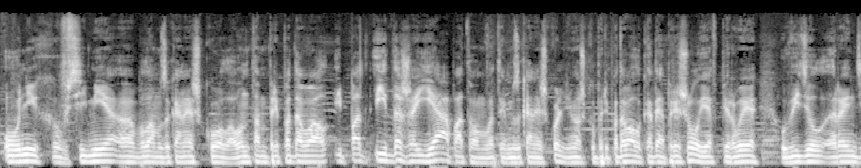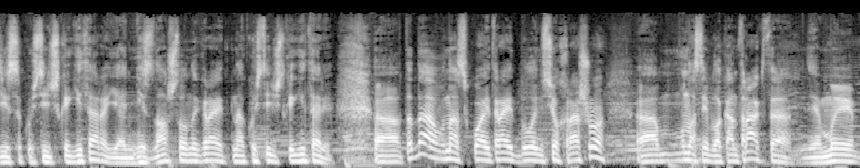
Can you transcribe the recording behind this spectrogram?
У них в семье э, была музыкальная школа. Он там преподавал. И, под- и даже я потом в этой музыкальной школе немножко преподавал. Когда я пришел, я впервые увидел Рэнди с акустической гитарой. Я не знал, что он играет на акустической гитаре. Э, Тогда у нас в Quiet Riot было не все хорошо. У нас не было контракта. Мы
